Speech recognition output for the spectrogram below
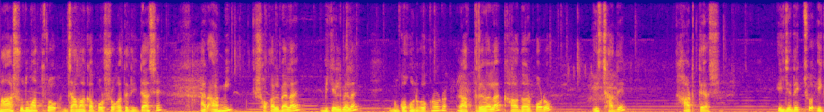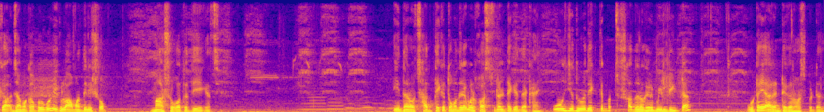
মা শুধুমাত্র জামা কাপড় শোকাতে দিতে আসে আর আমি সকালবেলায়, বিকেলবেলায় এবং কখনো কখনো রাত্রেবেলা খাওয়া দাওয়ার পরও এই ছাদে হাঁটতে আসি। এই যে দেখছ, এই জামা কাপড়গুলো এগুলো আমাদেরই সব মা শোকাতে দিয়ে গেছে। এই দাঁড়াও, ছাদ থেকে তোমাদের একবার হসপিটালটাকে দেখায় ওই যে দূরে দেখতে পাচ্ছ, সাদা রঙের বিল্ডিংটা ওটাই আর টেকার হসপিটাল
